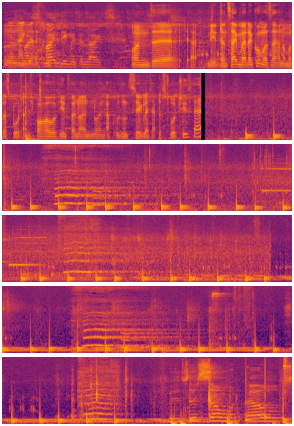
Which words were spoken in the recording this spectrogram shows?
Das ist mein Ding mit den Likes. Und äh, ja, nee, dann zeigen wir, dann gucken wir uns nachher nochmal das Boot an. Ich brauche aber auf jeden Fall einen neuen, neuen Akku, sonst ist hier gleich alles tot. Tschüss. Someone else?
